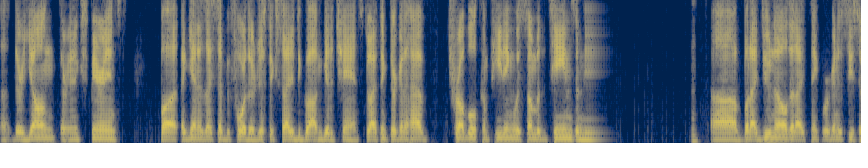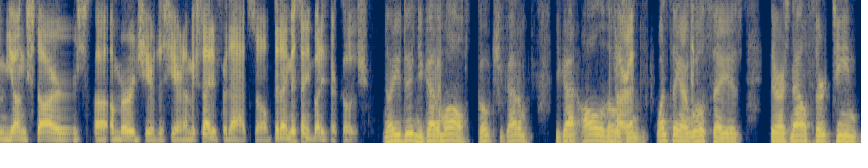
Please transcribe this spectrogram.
Uh, they're young, they're inexperienced, but again, as I said before, they're just excited to go out and get a chance. Do I think they're going to have trouble competing with some of the teams in the uh, but I do know that I think we're going to see some young stars uh, emerge here this year, and I'm excited for that. So, did I miss anybody there, Coach? No, you didn't. You got them all, Coach. You got them. you got all of those. All right. And one thing I will say is there is now 13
